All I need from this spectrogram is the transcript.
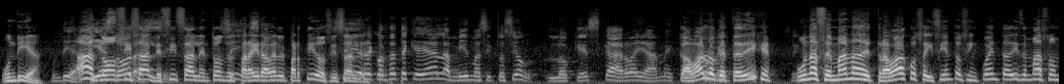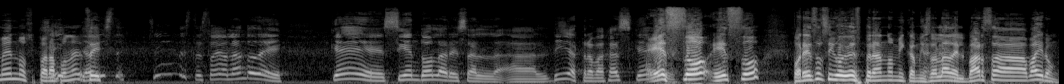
Un día. Un día, Ah, 10 no, sí horas, sale, sí. sí sale entonces Sí, para ir a sí. ver el partido, sí, Sí, sale. recordate que ya la misma situación. Lo que es caro allá me Cabal, lo que te dije. Sí. Una semana de trabajo, 650, dice más o menos, para Sí, poner. ¿ya sí. viste? Sí, te estoy hablando de ¿qué? 100 dólares al, al día. ¿Trabajas qué? Eso, eso. Por eso sigo yo esperando mi camisola del Barça, Byron.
